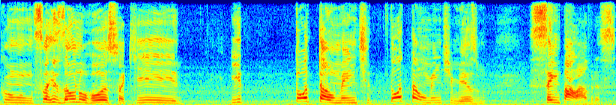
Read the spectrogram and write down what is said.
com um sorrisão no rosto aqui e totalmente, totalmente mesmo sem palavras.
